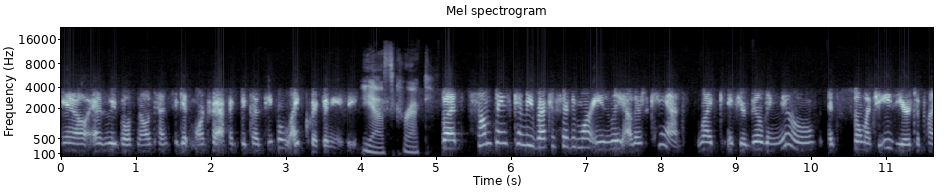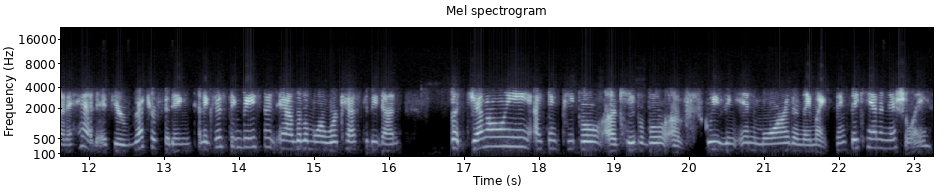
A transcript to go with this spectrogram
you know as we both know tends to get more traffic because people like quick and easy. Yes, correct. but some things can be retrofitted more easily others can't. Like if you're building new it's so much easier to plan ahead. If you're retrofitting an existing basement yeah a little more work has to be done but generally, I think people are capable of squeezing in more than they might think they can initially.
